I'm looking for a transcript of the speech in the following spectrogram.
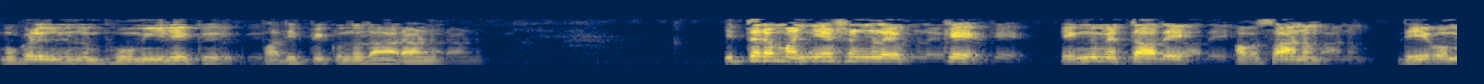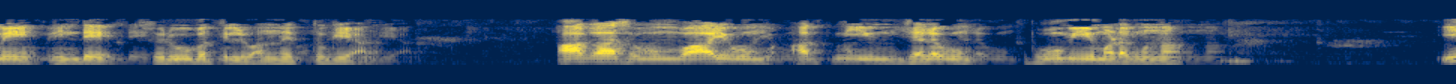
മുകളിൽ നിന്നും ഭൂമിയിലേക്ക് പതിപ്പിക്കുന്നതാരാണ്? ഇത്തരം അന്വേഷണങ്ങളെയൊക്കെ എങ്ങുമെത്താതെ അവസാനം ദൈവമേ നിന്റെ സ്വരൂപത്തിൽ വന്നെത്തുകയാണ്. ആകാശവും വായുവും അഗ്നിയും ജലവും ഭൂമിയും അടങ്ങുന്ന ഈ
